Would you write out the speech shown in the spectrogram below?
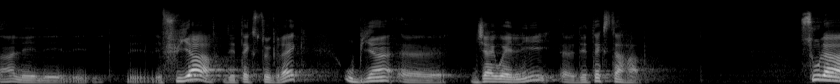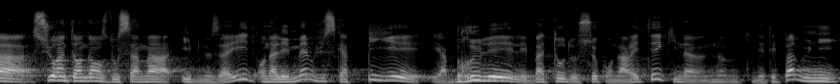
hein, les, fuyards des textes grecs, ou bien jaweli des textes arabes. Sous la surintendance d'Oussama ibn Zaïd, on allait même jusqu'à piller et à brûler les bateaux de ceux qu'on arrêtait qui n'étaient pas munis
